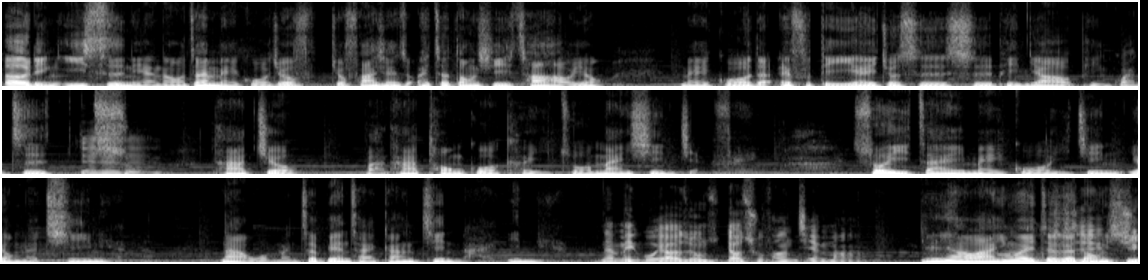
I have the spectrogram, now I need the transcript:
二零一四年哦、喔，在美国就就发现说，哎、欸，这东西超好用。美国的 FDA 就是食品药品管制署，他就把它通过可以做慢性减肥，所以在美国已经用了七年了。那我们这边才刚进来一年。那美国要用要处方间吗？也要啊，因为这个东西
